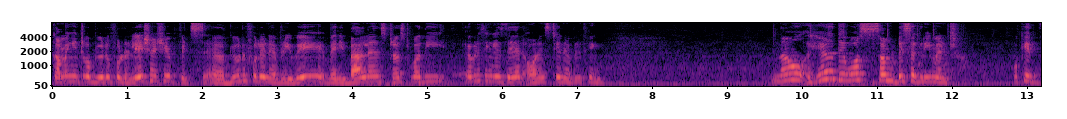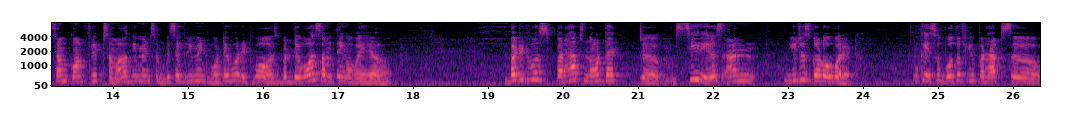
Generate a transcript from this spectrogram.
coming into a beautiful relationship it's uh, beautiful in every way very balanced trustworthy everything is there honesty and everything. Now here there was some disagreement. Okay some conflict some argument some disagreement whatever it was but there was something over here. But it was perhaps not that uh, serious and you just got over it. Okay so both of you perhaps uh,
